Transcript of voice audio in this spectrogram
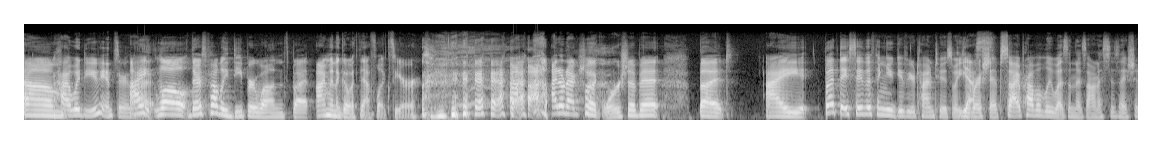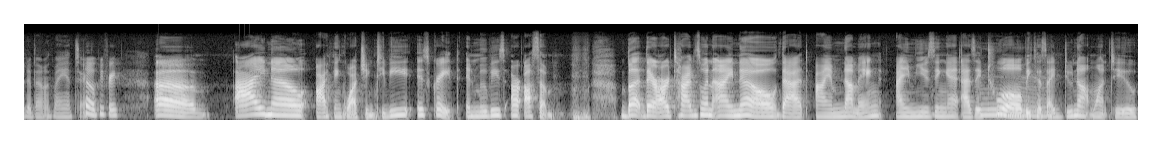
Um, How would you answer that? I well, there's probably deeper ones, but I'm gonna go with Netflix here. I don't actually like worship it, but I but they say the thing you give your time to is what you Yes. worship. So I probably wasn't as honest as I should have been with my answer. no, be free. Um, I know I think watching TV is great and movies are awesome. But there are times when I know that I am numbing. I'm using it as a tool because I do not want to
